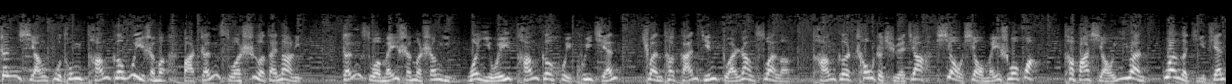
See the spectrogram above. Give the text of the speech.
真想不通，堂哥为什么把诊所设在那里？诊所没什么生意，我以为堂哥会亏钱，劝他赶紧转让算了。堂哥抽着雪茄，笑笑没说话。他把小医院关了几天，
